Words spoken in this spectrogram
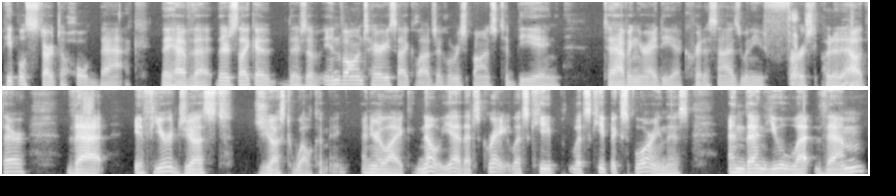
people start to hold back. They have that there's like a there's an involuntary psychological response to being to having your idea criticized when you first put it out there that if you're just just welcoming and you're like no yeah that's great. Let's keep let's keep exploring this. And then you let them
